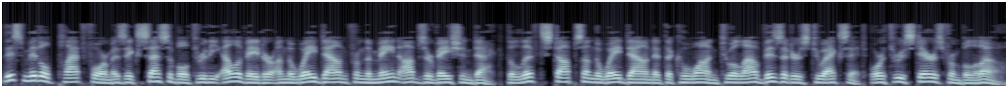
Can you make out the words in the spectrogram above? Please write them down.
This middle platform is accessible through the elevator on the way down from the main observation deck the lift stops on the way down at the Cawan to allow visitors to exit or through stairs from below.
